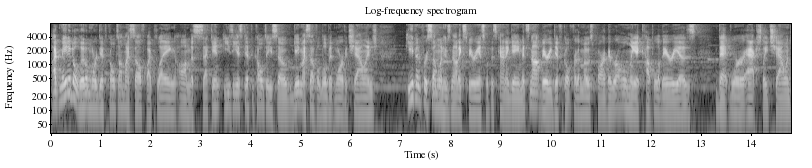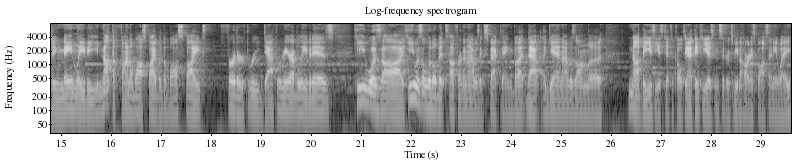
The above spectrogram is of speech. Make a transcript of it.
I've made it a little more difficult on myself by playing on the second easiest difficulty, so gave myself a little bit more of a challenge. Even for someone who's not experienced with this kind of game, it's not very difficult for the most part. There were only a couple of areas that were actually challenging, mainly the, not the final boss fight, but the boss fight further through Dathomir, I believe it is he was uh he was a little bit tougher than I was expecting, but that again I was on the not the easiest difficulty. I think he is considered to be the hardest boss anyway.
